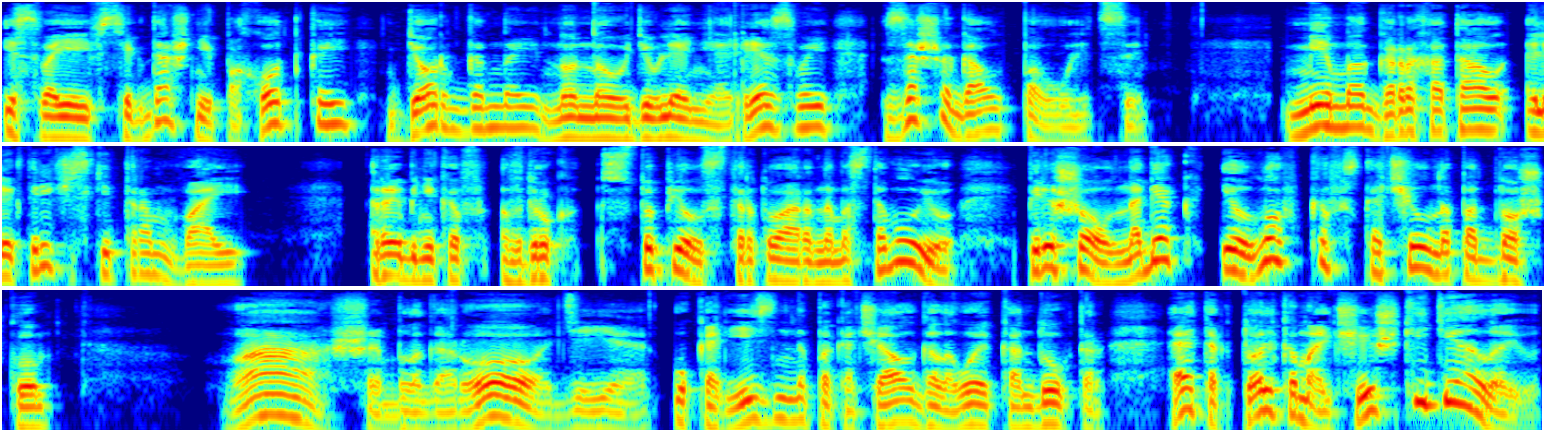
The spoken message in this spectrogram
и своей всегдашней походкой, дерганной, но на удивление резвой, зашагал по улице. Мимо грохотал электрический трамвай. Рыбников вдруг ступил с тротуара на мостовую, перешел на бег и ловко вскочил на подножку. «Ваше благородие!» — укоризненно покачал головой кондуктор. «Это только мальчишки делают.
